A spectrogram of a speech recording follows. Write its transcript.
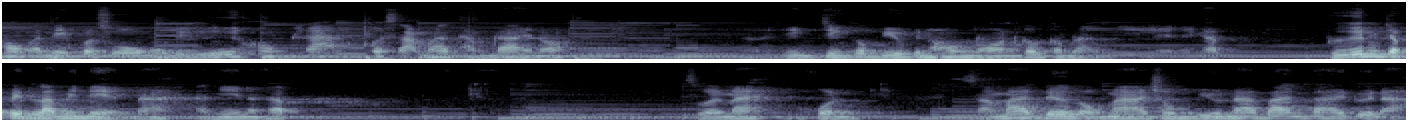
ห้องอเนกประสงค์หรือห้องพระก็สามารถทำได้เนาะจริงๆ ก็บิวเป็นห้องนอนก็กำลังดีเลยนะครับ พื้นจะเป็นลามิเนตนะ อันนี้นะครับ สวยไหมทุกคนสามารถเดินออกมาชมวิวหน้าบ้านได้ด้วยนะ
